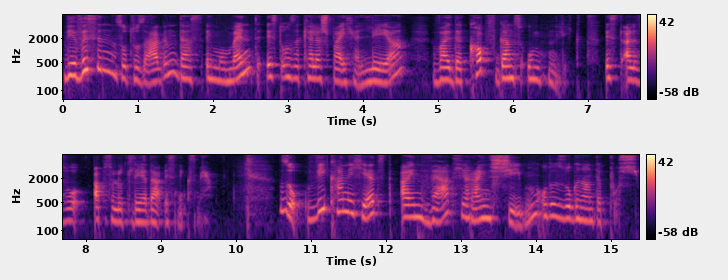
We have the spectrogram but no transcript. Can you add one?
Wir wissen sozusagen, dass im Moment ist unser Kellerspeicher leer, weil der Kopf ganz unten liegt. Ist also absolut leer, da ist nichts mehr. So, wie kann ich jetzt einen Wert hier reinschieben oder sogenannte Push?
